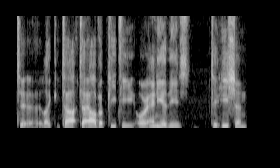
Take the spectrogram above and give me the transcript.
to like Ta Ta'ava Piti or any of these Tahitian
